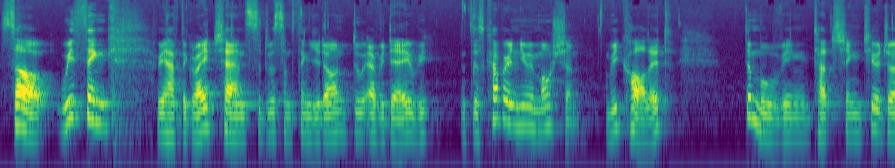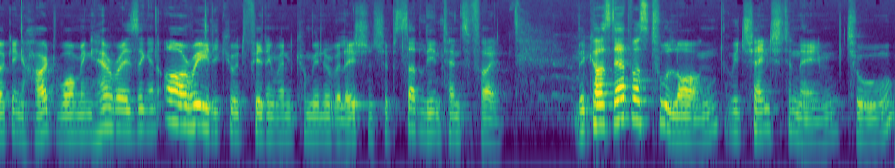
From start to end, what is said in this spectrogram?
So, we think we have the great chance to do something you don't do every day. We discover a new emotion. We call it the moving, touching, tear-jerking, heart-warming, hair-raising, and all really cute feeling when communal relationships suddenly intensify. Because that was too long, we changed the name to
